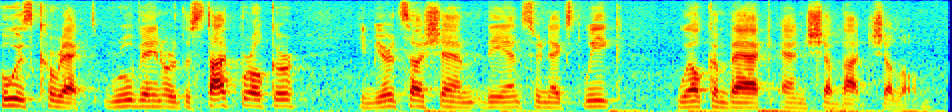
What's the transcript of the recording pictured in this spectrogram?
Who is correct, Ruvain or the stockbroker? In Hashem, the answer next week. Welcome back and Shabbat Shalom.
